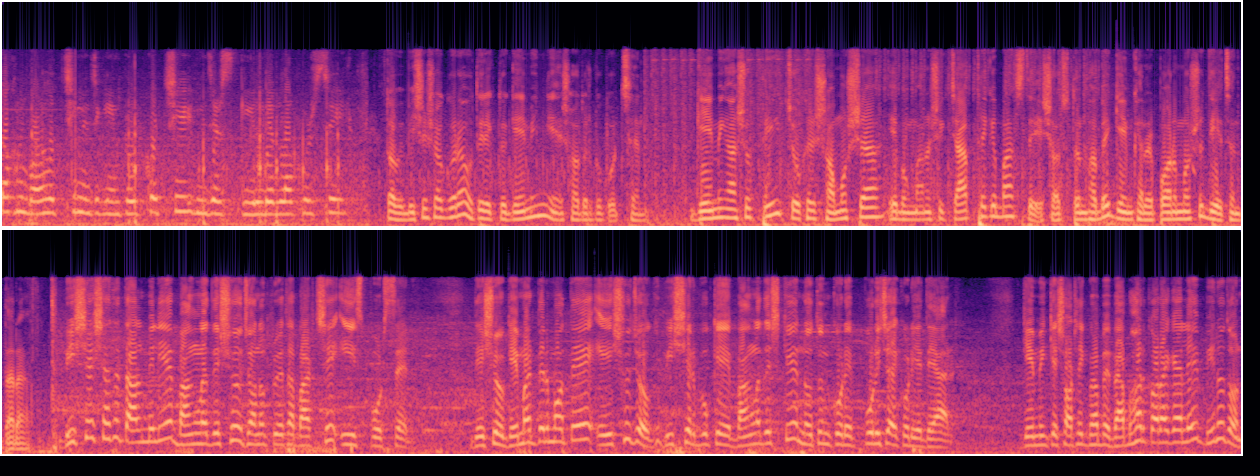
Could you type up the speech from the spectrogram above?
যখন বড় হচ্ছি নিজেকে ইমপ্রুভ করছি নিজের স্কিল ডেভেলপ করছি। তবে বিশেষজ্ঞরা অতিরিক্ত গেমিং নিয়ে সতর্ক করছেন। গেমিং আসক্তি চোখের সমস্যা এবং মানসিক চাপ থেকে বাঁচতে সচেতনভাবে গেম খেলার পরামর্শ দিয়েছেন তারা। বিশ্বের সাথে তাল মিলিয়ে বাংলাদেশেও জনপ্রিয়তা বাড়ছে ই স্পোর্টসের দেশীয় গেমারদের মতে এই সুযোগ বিশ্বের বুকে বাংলাদেশকে নতুন করে পরিচয় করিয়ে দেওয়ার গেমিংকে সঠিকভাবে ব্যবহার করা গেলে বিনোদন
